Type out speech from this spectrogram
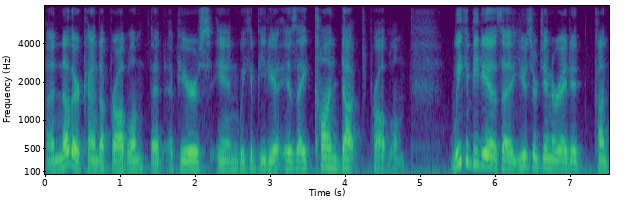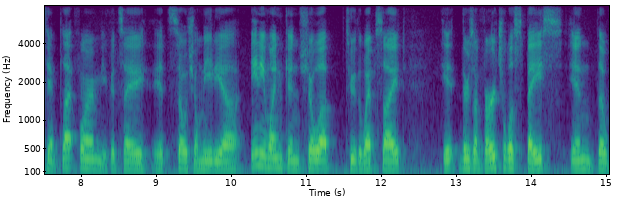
Another kind of problem that appears in Wikipedia is a conduct problem. Wikipedia is a user-generated content platform. You could say it's social media. Anyone can show up to the website. It, there's a virtual space in the,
